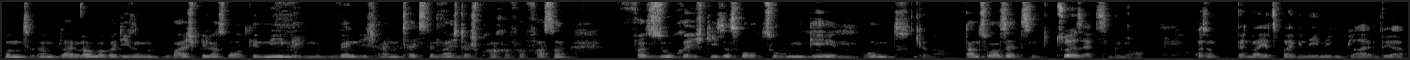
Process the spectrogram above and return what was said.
Und ähm, bleiben wir mal bei diesem Beispiel, das Wort genehmigen. Wenn ich einen Text in leichter Sprache verfasse, versuche ich dieses Wort zu umgehen und genau. dann zu ersetzen. Zu ersetzen, genau. Also wenn wir jetzt bei genehmigen bleiben, wäre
